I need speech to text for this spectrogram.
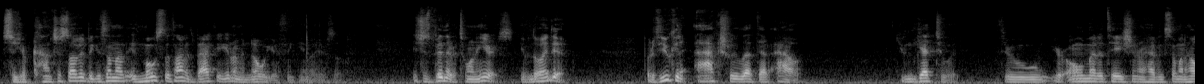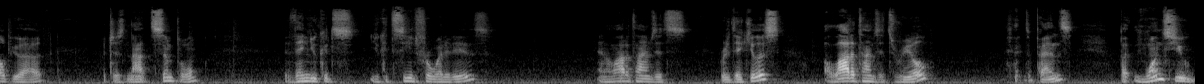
so you're conscious of it. Because sometimes, most of the time, it's back there. You don't even know what you're thinking about yourself. It's just been there for 20 years. You have no idea. But if you can actually let that out, you can get to it through your own meditation or having someone help you out, which is not simple. Then you could you could see it for what it is, and a lot of times it's ridiculous. A lot of times it's real. it depends. But once you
